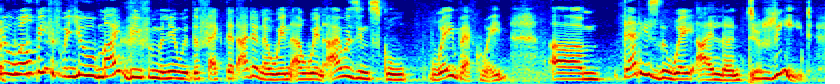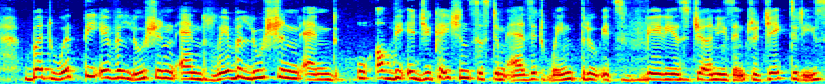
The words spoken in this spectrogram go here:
you will be you might be familiar with the fact that I don't know when I when I was in school way back when um, that is the way I learned to Yes. read but with the evolution and revolution and of the education system as it went through its various journeys and trajectories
